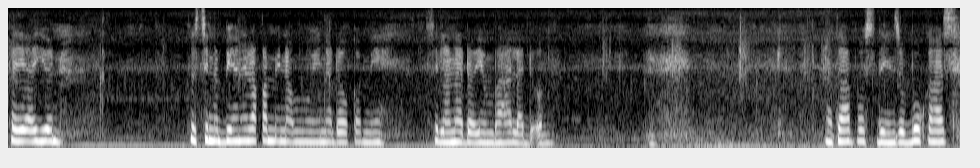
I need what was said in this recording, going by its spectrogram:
Kaya ayun. So sinabihan nila kami na umuwi na daw kami. Sila na daw yung bahala doon. Natapos din. So bukas,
